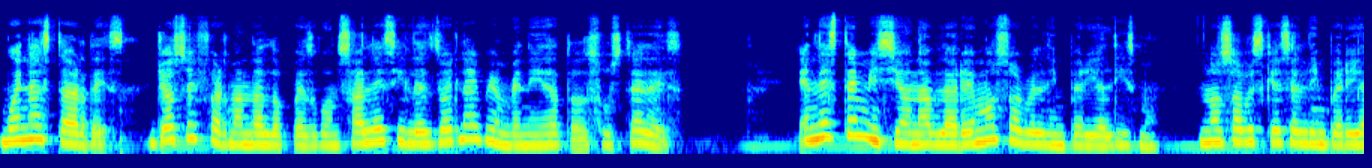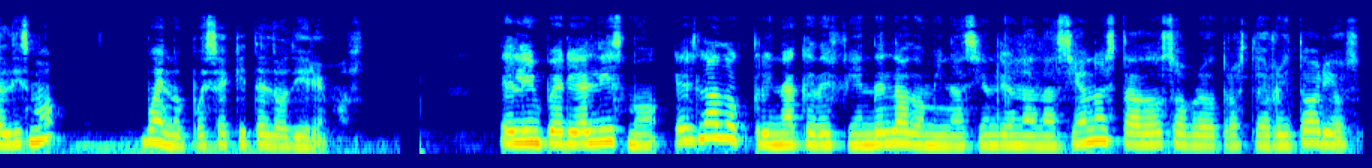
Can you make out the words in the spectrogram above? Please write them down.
Buenas tardes, yo soy Fernanda López González y les doy la bienvenida a todos ustedes. En esta emisión hablaremos sobre el imperialismo. ¿No sabes qué es el imperialismo? Bueno, pues aquí te lo diremos. El imperialismo es la doctrina que defiende la dominación de una nación o estado sobre otros territorios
